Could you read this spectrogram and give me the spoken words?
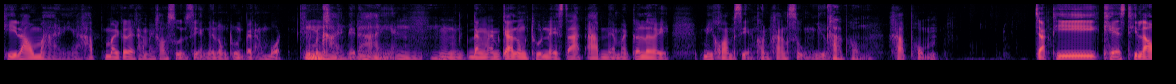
ที่เล่ามาเนี่ยครับมันก็เลยทำให้เขาสูญเสียเงินลงทุนไปทั้งหมดคือมันขายไม่ได้ไงอืมอืมอืมดังนั้นการลงทุนในสตาร์ทอัพเนี่ยมันก็เลยมีความเสี่ยงค่อนข้างสูงอยู่ครับผมครับผม จากที่เคสที่เล่า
